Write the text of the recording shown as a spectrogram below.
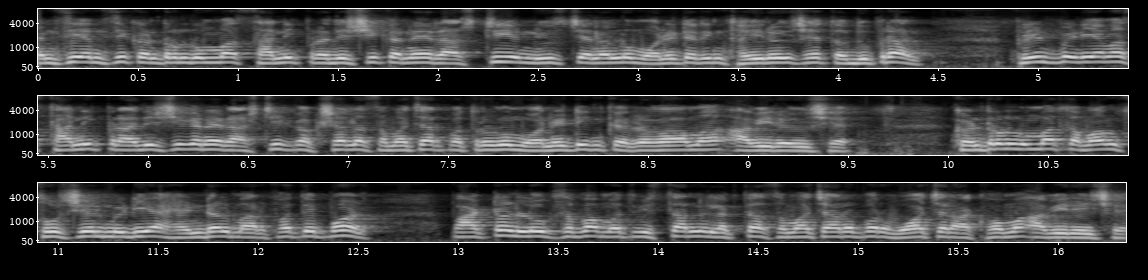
એમસીએમસી કંટ્રોલ રૂમમાં સ્થાનિક પ્રાદેશિક અને રાષ્ટ્રીય ન્યૂઝ ચેનલનું મોનિટરિંગ થઈ રહ્યું છે. તદુપરાંત પ્રિન્ટ મીડિયામાં સ્થાનિક પ્રાદેશિક અને રાષ્ટ્રીય કક્ષાના સમાચાર પત્રોનું મોનિટરિંગ કરવામાં આવી રહ્યું છે. કંટ્રોલ રૂમમાં તમામ સોશિયલ મીડિયા હેન્ડલ મારફતે પણ પાટણ લોકસભા મત વિસ્તારને લગતા સમાચારો પર વોચ રાખવામાં આવી રહી છે.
